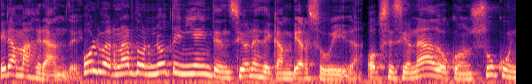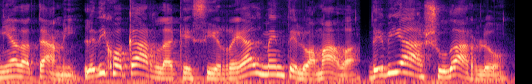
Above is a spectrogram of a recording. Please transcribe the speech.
era más grande. Paul Bernardo no tenía intenciones de cambiar su vida. Obsesionado con su cuñada Tammy, le dijo a Carla que si realmente lo amaba, debía ayudarlo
